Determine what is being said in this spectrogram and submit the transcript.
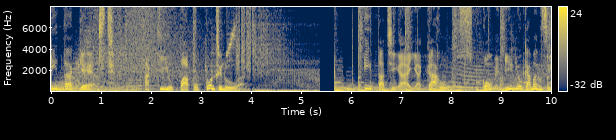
Itacast. Aqui o papo continua. Itatiaia Carros, com Emílio Camanzi.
